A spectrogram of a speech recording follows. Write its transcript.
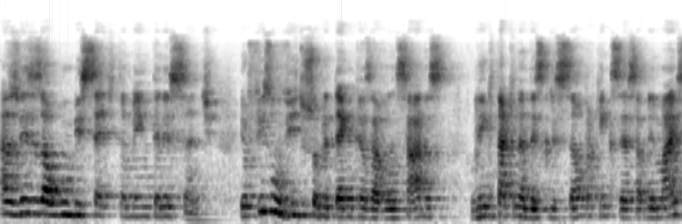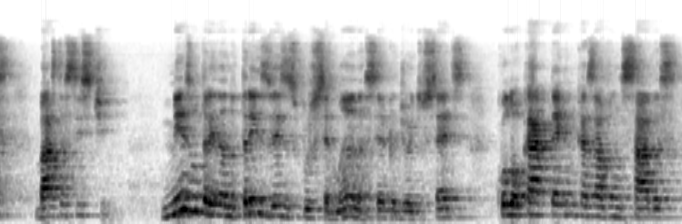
Às vezes algum biset também é interessante. Eu fiz um vídeo sobre técnicas avançadas, o link está aqui na descrição, para quem quiser saber mais, basta assistir. Mesmo treinando três vezes por semana, cerca de 8 sets, colocar técnicas avançadas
